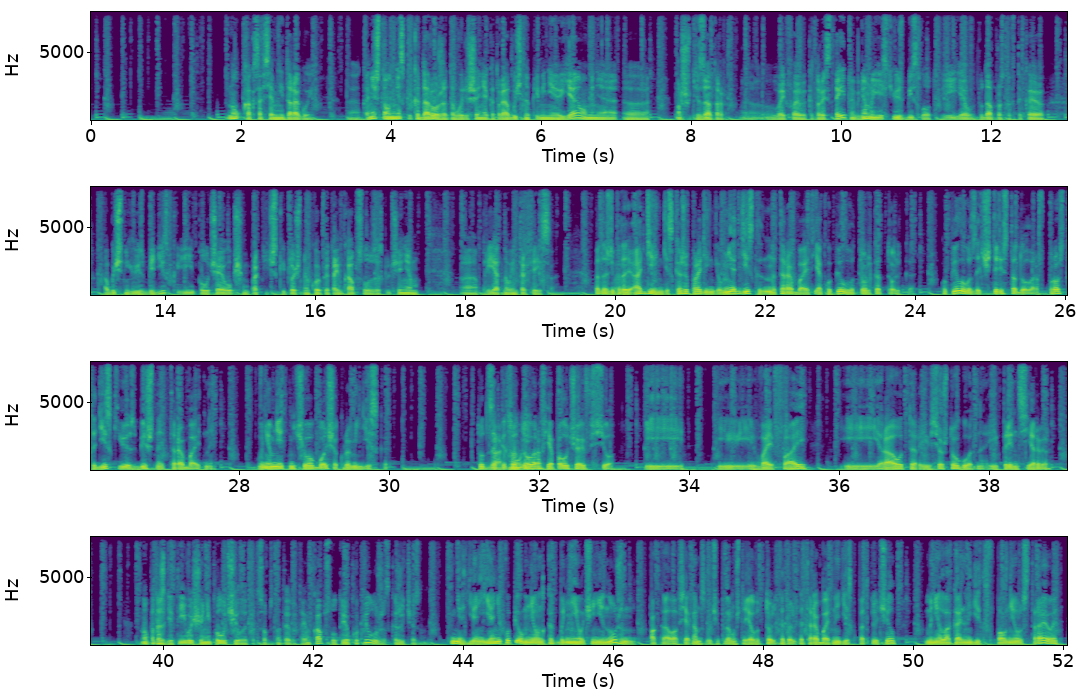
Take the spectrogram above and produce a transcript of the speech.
Ну, как совсем недорогой. Э, конечно, он несколько дороже того решения, которое обычно применяю я. У меня э, маршрутизатор э, Wi-Fi, который стоит, в нем есть USB-слот. И я вот туда просто втыкаю обычный USB-диск и получаю, в общем, практически точную копию тайм-капсулы, за исключением э, приятного интерфейса. Подожди, подожди, а деньги? Скажи про деньги. У меня диск на терабайт, я купил его только-только. Купил его за 400 долларов. Просто диск USB-шный, терабайтный. В нем нет ничего больше, кроме диска. Тут за так, 500 ну, долларов я получаю все и, и, и Wi-Fi, и раутер, и все что угодно, и принт-сервер. Ну, подожди, ты его еще не получил, этот, собственно, эту тайм-капсулу. Ты ее купил уже, скажи честно? Нет, я, я не купил. Мне он как бы не очень не нужен пока, во всяком случае, потому что я вот только-только терабайтный диск подключил. Мне локальный диск вполне устраивает,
